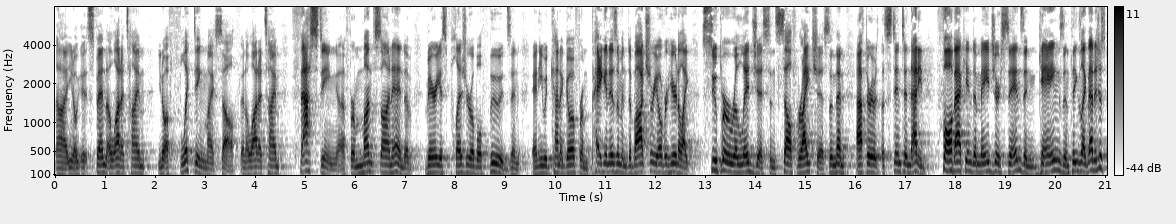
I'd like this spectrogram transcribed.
uh, you know, spend a lot of time, you know, afflicting myself and a lot of time fasting uh, for months on end of various pleasurable foods. And, and he would kind of go from paganism and debauchery over here to like super religious and self righteous. And then after a stint in that, he'd fall back into major sins and gangs and things like that. It's just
